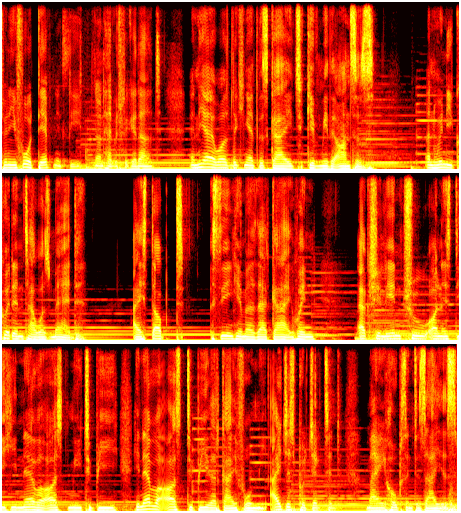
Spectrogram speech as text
24, definitely did not have it figured out. And here I was looking at this guy to give me the answers. And when he couldn't, I was mad. I stopped seeing him as that guy when actually in true honesty he never asked me to be he never asked to be that guy for me i just projected my hopes and desires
